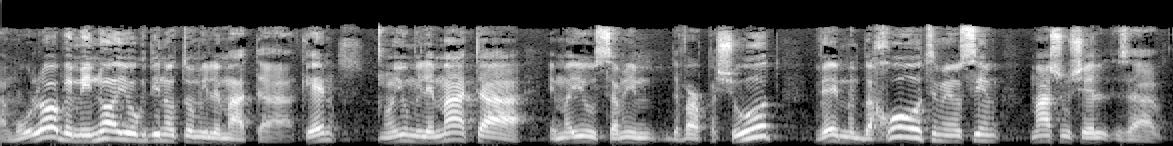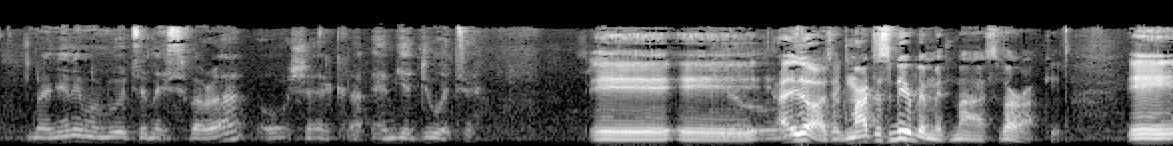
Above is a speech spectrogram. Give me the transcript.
אמרו לא, במינו היו אוגדין אותו מלמטה, כן? הם היו מלמטה, הם היו שמים דבר פשוט, ומבחוץ הם היו עושים משהו של זהב. מעניין אם אמרו את זה מסברה, או שהם ידעו את זה. אה, אה, לא, אז הגמרא תסביר באמת מה הסברה. כאילו. אה,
